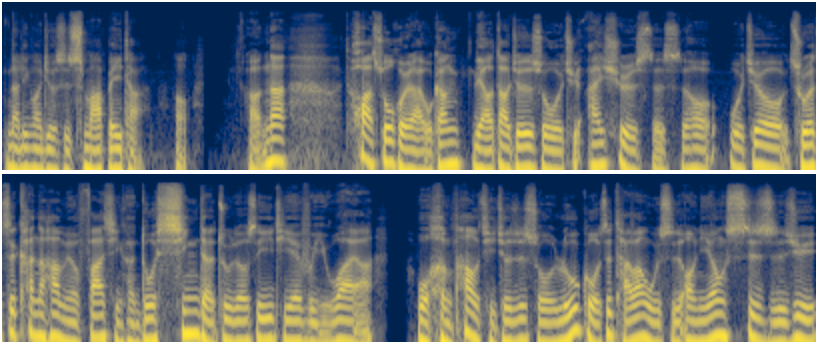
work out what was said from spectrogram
那另外就是 Smart Beta 哦。好，那话说回来，我刚聊到就是说，我去 iShares 的时候，我就除了是看到他们有发行很多新的主轴式 ETF 以外啊。我很好奇，就是说，如果是台湾五十哦，你用市值去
